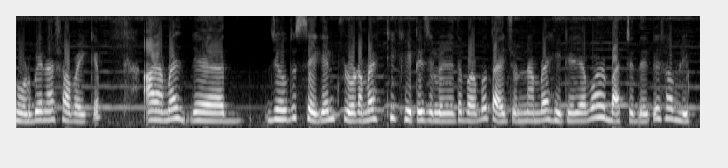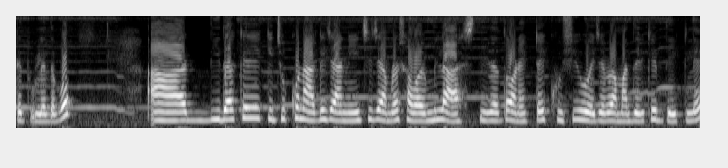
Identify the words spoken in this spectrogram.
ধরবে না সবাইকে। আর আমরা যেহেতু সেকেন্ড ফ্লোর আমরা ঠিক হেঁটে চলে যেতে পারব, তাই জন্য আমরা হেঁটে যাব আর বাচ্চাদেরকে সব লিফটে তুলে দেবো। আর দিদাকে কিছুক্ষণ আগে জানিয়েছি যে আমরা সবাই মিলে আসছি, দিদা তো অনেকটাই খুশি হয়ে যাবে আমাদেরকে দেখলে।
